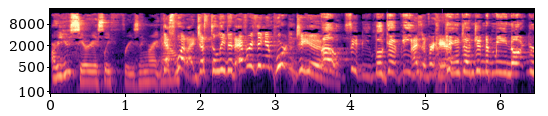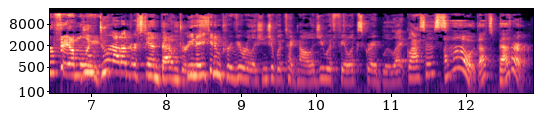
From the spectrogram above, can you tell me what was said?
Are you seriously freezing right now? Guess what? I just deleted everything important to you. Oh, Sydney, look at me. Eyes over here. Pay attention to me, not your family. You do not understand boundaries. You know you can improve your relationship with technology with Felix Gray blue light glasses. Oh, that's better.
